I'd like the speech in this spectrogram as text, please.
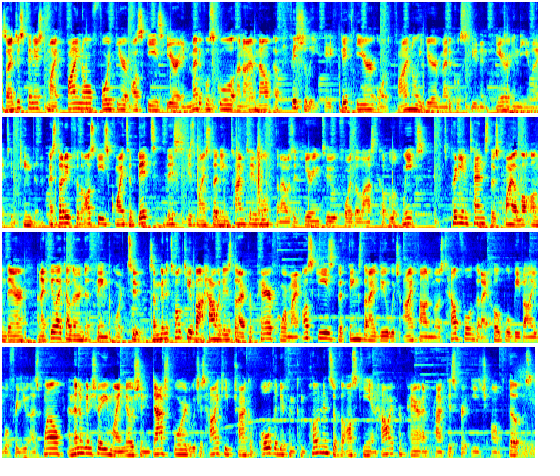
So I just finished my final fourth year OSCEs here in medical school and I am now officially a fifth year or final year medical student here in the United Kingdom. I studied for the OSCEs quite a bit. This is my studying timetable that I was adhering to for the last couple of weeks pretty intense, there's quite a lot on there, and I feel like I learned a thing or two. So I'm gonna talk to you about how it is that I prepare for my OSCEs, the things that I do which I found most helpful that I hope will be valuable for you as well. And then I'm gonna show you my Notion dashboard, which is how I keep track of all the different components of the OSCE and how I prepare and practice for each of those.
